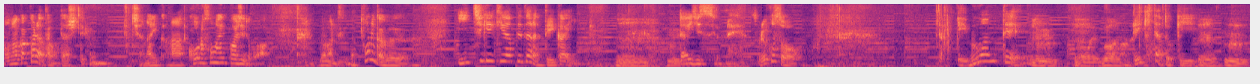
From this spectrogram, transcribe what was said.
の中から多分出してるんじゃないかな。このその辺詳しいとこは分かんないですけど、とにかく一撃やってたらでかい。うん。大事っすよね。それこそ m 1ってうん。もう M1 できた時うんうん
